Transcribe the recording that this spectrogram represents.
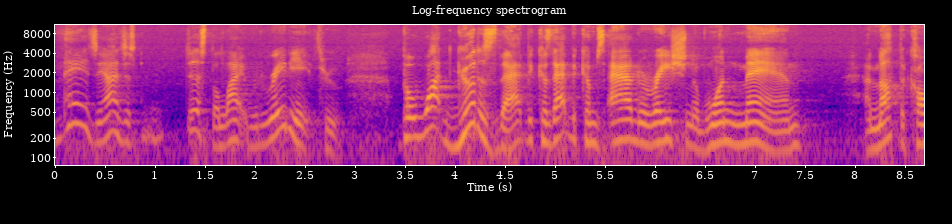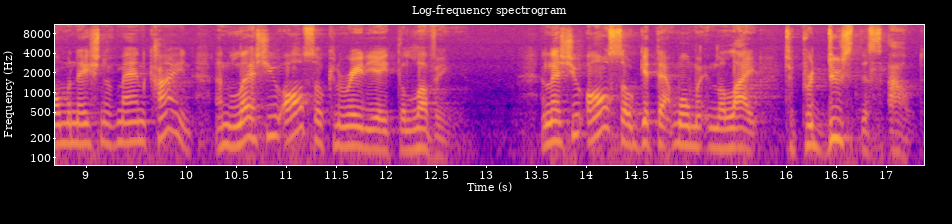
amazing. I just, just the light would radiate through. But what good is that? Because that becomes adoration of one man and not the culmination of mankind unless you also can radiate the loving unless you also get that moment in the light to produce this out.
